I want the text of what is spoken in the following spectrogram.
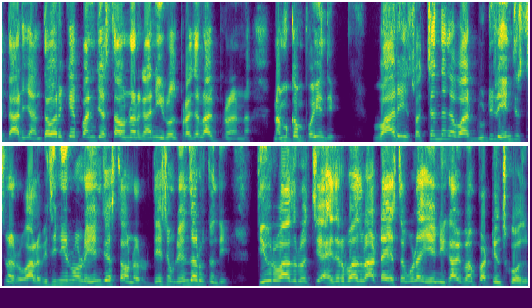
దాడి అంతవరకే పనిచేస్తూ ఉన్నారు. కానీ ఈరోజు ప్రజల అభిప్రాయం నమ్మకం పోయింది. వారి స్వచ్ఛందంగా వారి డ్యూటీలు ఏం చేస్తున్నారు? వాళ్ళ విధి నిర్వహణలో ఏం చేస్తూ ఉన్నారు? దేశంలో ఏం జరుగుతుంది? తీవ్రవాదులు వచ్చి హైదరాబాద్లో అడ్డా వేస్తే కూడా ఏ నిఘా విభాగం పట్టించుకోదు.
